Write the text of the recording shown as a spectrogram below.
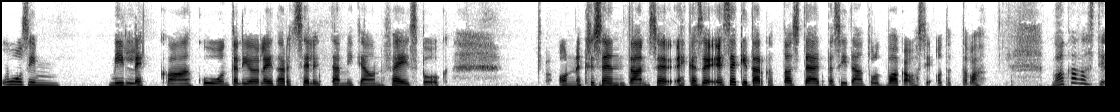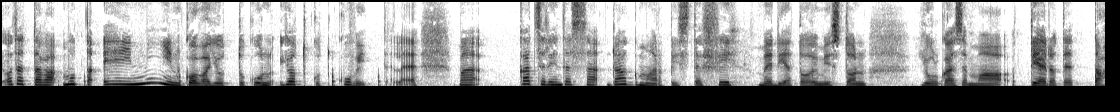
uusimmillekaan kuuntelijoille ei tarvitse selittää, mikä on Facebook onneksi sentään. Se, ehkä se, sekin tarkoittaa sitä, että siitä on tullut vakavasti otettava. Vakavasti otettava, mutta ei niin kova juttu kuin jotkut kuvittelee. Mä katselin tässä dagmar.fi mediatoimiston julkaisemaa tiedotetta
